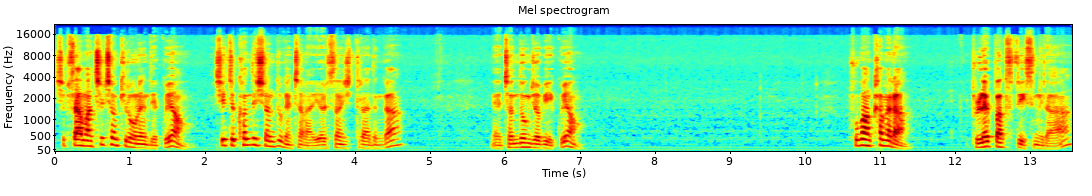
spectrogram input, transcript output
14만 7천 킬로 운행됐고요. 시트 컨디션도 괜찮아요. 열선 시트라든가 네, 전동 접이 있고요. 후방 카메라 블랙박스도 있습니다.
